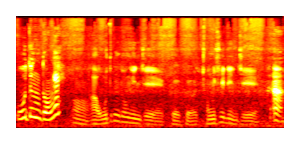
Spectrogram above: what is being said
오등동에? 오등동인지 그 그 정실인지 어.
